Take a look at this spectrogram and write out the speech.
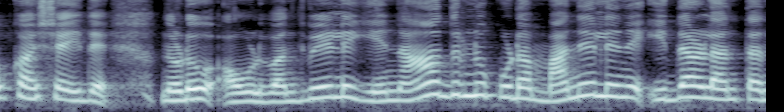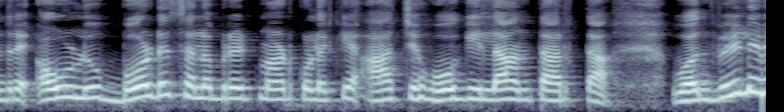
ಅವಕಾಶ ಇದೆ. ನೋಡು, ಅವಳು ಒಂದು ವೇಳೆ ಏನಾದ್ರೂ ಕೂಡ ಮನೇಲೇನೆ ಇದ್ದಾಳೆ ಅಂತಂದ್ರೆ ಅವಳು ಬರ್ಡೇ ಸೆಲೆಬ್ರೇಟ್ ಮಾಡ್ಕೊಳ್ಳೋಕೆ ಆಚೆ ಹೋಗಿಲ್ಲ ಅಂತ ಅರ್ಥ. ಒಂದು ವೇಳೆ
